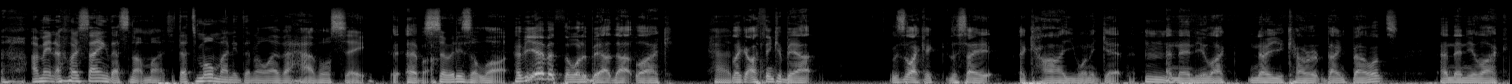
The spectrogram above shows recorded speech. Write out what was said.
I mean, we're saying that's not much. That's more money than I'll ever have or see. Ever? So it is a lot. Have you ever thought about that? Like, How, like I think about this is like a let's say a car you want to get, Mm. and then you like know your current bank balance, and then you're like,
